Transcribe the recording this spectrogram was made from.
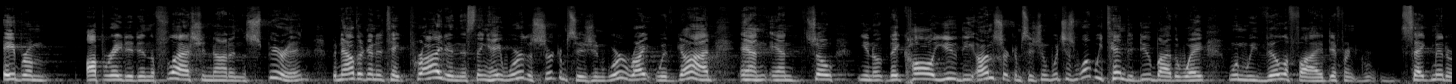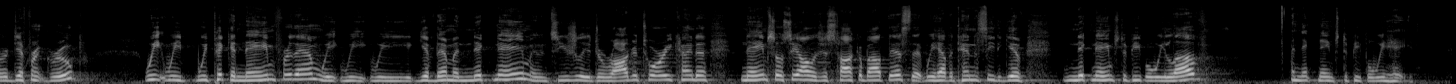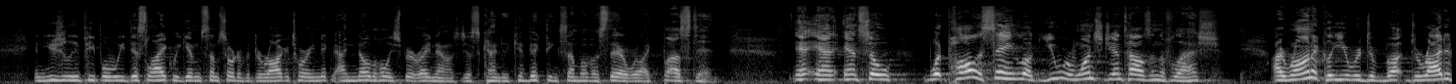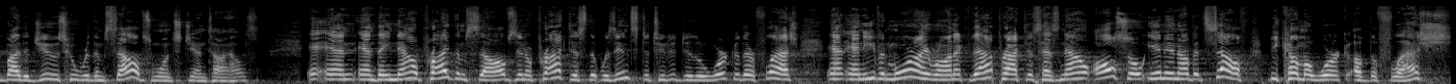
Abram operated in the flesh and not in the spirit. But now they're going to take pride in this thing. Hey, we're the circumcision. We're right with God. And, and so, you know, they call you the uncircumcision, which is what we tend to do, by the way, when we vilify a different segment or a different group. We, we, we pick a name for them. We, we, we give them a nickname, and it's usually a derogatory kind of name. Sociologists talk about this that we have a tendency to give nicknames to people we love and nicknames to people we hate. And usually, the people we dislike, we give them some sort of a derogatory nickname. I know the Holy Spirit right now is just kind of convicting some of us there. We're like, busted. And, and, and so, what Paul is saying look, you were once Gentiles in the flesh. Ironically, you were de- derided by the Jews who were themselves once Gentiles. And, and they now pride themselves in a practice that was instituted to the work of their flesh. And, and even more ironic, that practice has now also, in and of itself, become a work of the flesh.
